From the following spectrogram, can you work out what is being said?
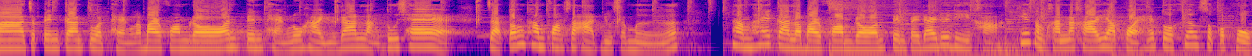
มาจะเป็นการตรวจแผงระบายความร้อน เป็นแผงโลหะอยู่ด้านหลังตู้แช่ จะต้องทำความสะอาดอยู่เสมอทำให้การระบายความร้อนเป็นไปได้ด้วยดีค่ะ ที่สำคัญนะคะ อย่าปล่อยให้ตัวเครื่องสกปรก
